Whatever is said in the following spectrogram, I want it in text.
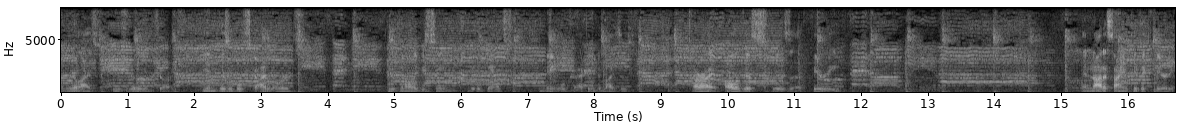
And realize who's really in charge. The invisible Skylords who can only be seen with advanced naval tracking devices. Alright, all of this is a theory and not a scientific theory.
